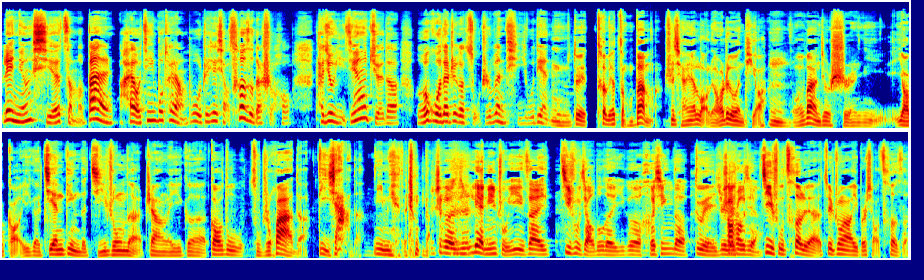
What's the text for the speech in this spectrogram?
列宁写《怎么办》还有《进一步退两步》这些小册子的时候，他就已经觉得俄国的这个组织问题有点嗯，对，特别怎么办嘛？之前也老聊这个问题啊。嗯怎么办？就是你要搞一个坚定的、集中的这样的一个高度组织化的、地下的、秘密的政党。这个就是列宁主义在技术角度的一个核心的对，这个杀手锏。技术策略最重要一本小册子，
